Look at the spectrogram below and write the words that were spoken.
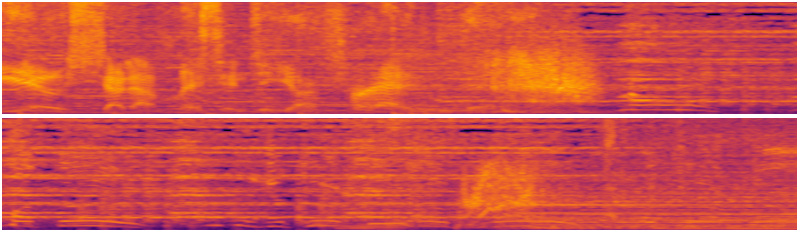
You should have listened to your friend. No, let go! You can't do this!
